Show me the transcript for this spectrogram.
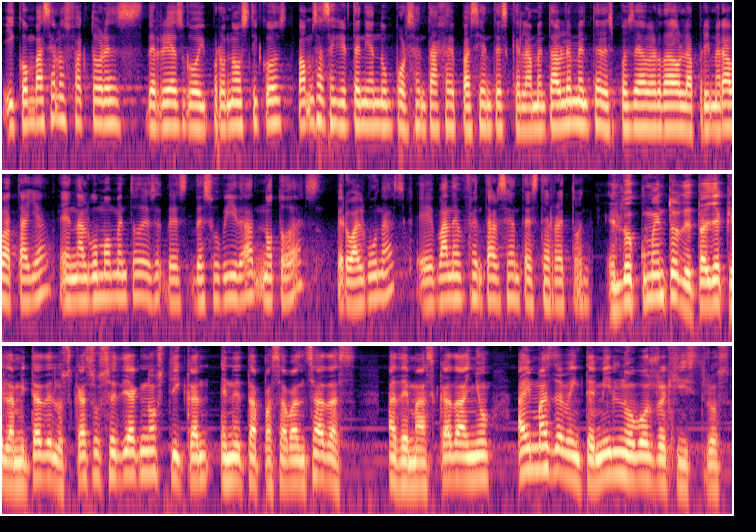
Y con base a los factores de riesgo y pronósticos, vamos a seguir teniendo un porcentaje de pacientes que lamentablemente después de haber dado la primera batalla, en algún momento de, su vida, no todas, pero algunas, eh, van a enfrentarse ante este reto. El documento detalla que la mitad de los casos se diagnostican en etapas avanzadas. Además, cada año hay más de 20.000 nuevos registros,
